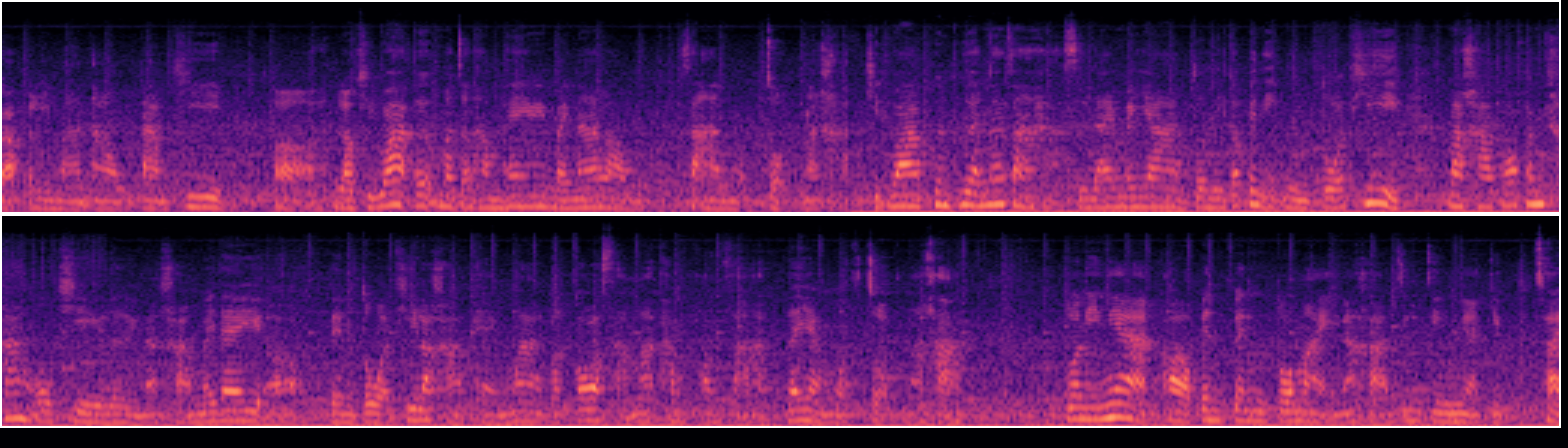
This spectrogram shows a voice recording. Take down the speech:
กะปริมาณเอาตามที่เเราคิดว่าเออมันจะทำให้ใบหน้าเราสะอาดหมดจดนะคะ คิดว่าเพื่อนๆน่าจะหาซื้อได้ไม่ยากตัวนี้ก็เป็นอีกหนึ่งตัวที่ราคาก็ค่อนข้างโอเคเลยนะคะ ไม่ได้เอ่อเป็นตัวที่ราคาแพงมาก แล้วก็สามารถทำความสะอาดได้อย่างหมดจดนะคะ ตัวนี้เนี่ยเออเป็นเป็นตัวใหม่นะคะ จริงๆเนี่ยกิฟใช้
